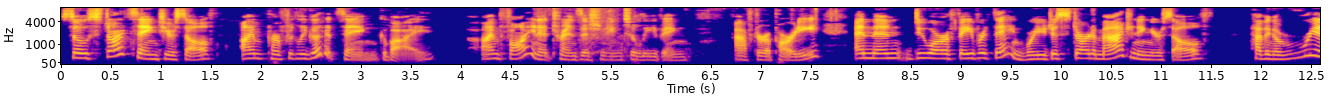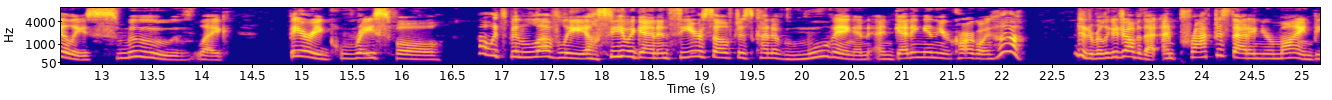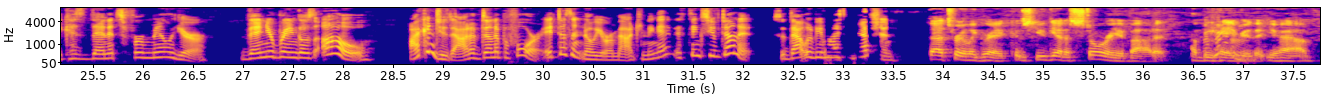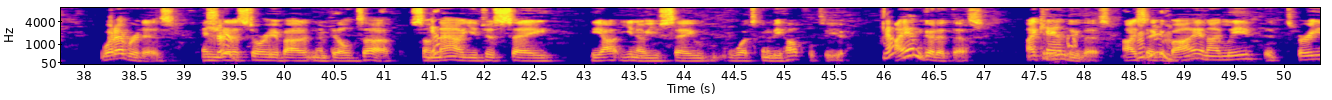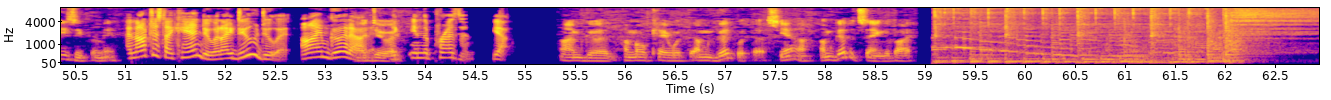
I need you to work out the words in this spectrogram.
So start saying to yourself, I'm perfectly good at saying goodbye. I'm fine at transitioning to leaving after a party and then do our favorite thing where you just start imagining yourself having a really smooth, like very graceful, oh, it's been lovely. I'll see you again and see yourself just kind of moving and, and getting in your car going, huh, I did a really good job of that. And practice that in your mind because then it's familiar. Then your brain goes, oh, I can do that. I've done it before. It doesn't know you're imagining it. It thinks you've done it. So that would be my suggestion. That's really great because you get a story about it, a mm-hmm. behavior mm-hmm. that you have, whatever it is, and sure. you get a story about it and it builds up. So yep. now you just say the you know you say what's going to be helpful to you. Yep. I am good at this. I can do this. I say mm-hmm. goodbye and I leave. It's very easy for me. And not just I can do it, I do do it. I'm good at I it. I do it like in the present. Yeah. I'm good. I'm okay with. I'm good with this. Yeah, I'm good at saying goodbye.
